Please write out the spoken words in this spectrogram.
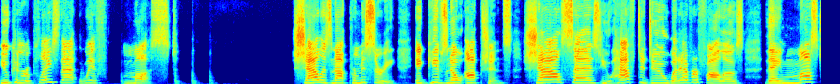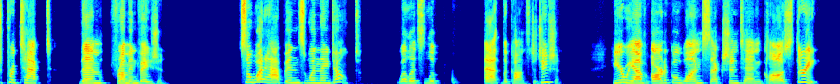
You can replace that with must. Shall is not permissory. It gives no options. Shall says you have to do whatever follows. They must protect them from invasion. So, what happens when they don't? Well, let's look at the Constitution. Here we have Article 1, Section 10, Clause 3.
